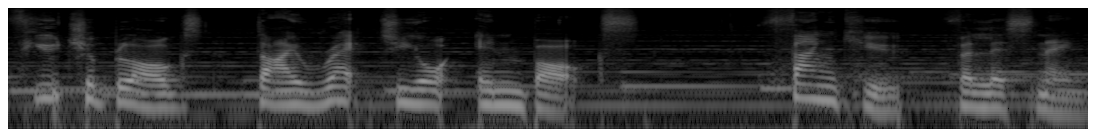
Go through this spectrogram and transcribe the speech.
future blogs direct to your inbox. Thank you for listening.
